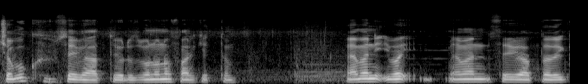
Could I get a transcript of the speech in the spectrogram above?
Çabuk seviye atlıyoruz. Ben onu fark ettim. Hemen hemen seviye atladık.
